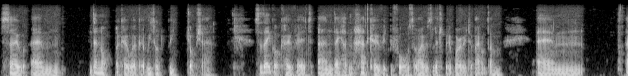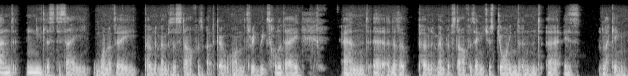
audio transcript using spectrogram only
So um, they're not a co-worker. We sort of, we job share. So they got COVID and they hadn't had COVID before, so I was a little bit worried about them. Um, and needless to say, one of the permanent members of staff was about to go on three weeks holiday, and uh, another permanent member of staff has only just joined and uh, is lacking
